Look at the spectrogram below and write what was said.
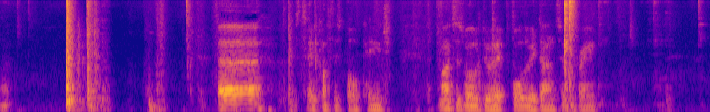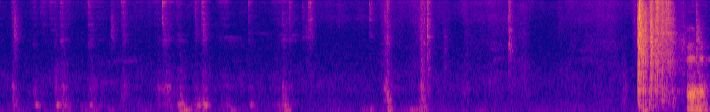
Right. Uh, let's take off this ball cage. Might as well do it all the way down to the frame. Fair.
